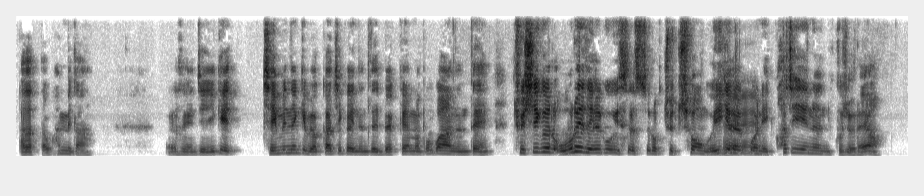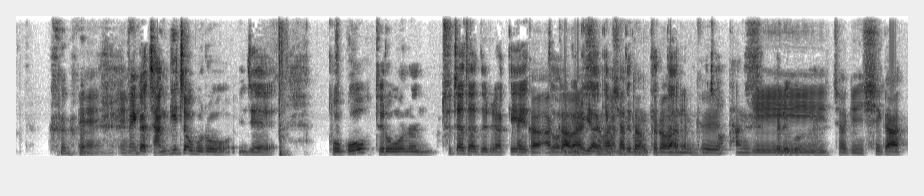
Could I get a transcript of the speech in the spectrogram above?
받았다고 합니다. 그래서 이제 이게 재밌는 게 몇 가지가 있는데 몇 개만 뽑아왔는데 주식을 오래 들고 있을수록 주총 의결권이 네. 커지는 구조래요. 예, 예. 그러니까 장기적으로 이제 보고 들어오는 투자자들에게 그러니까 더 아까 말씀하셨던 그런 그 거죠. 단기적인 시각의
